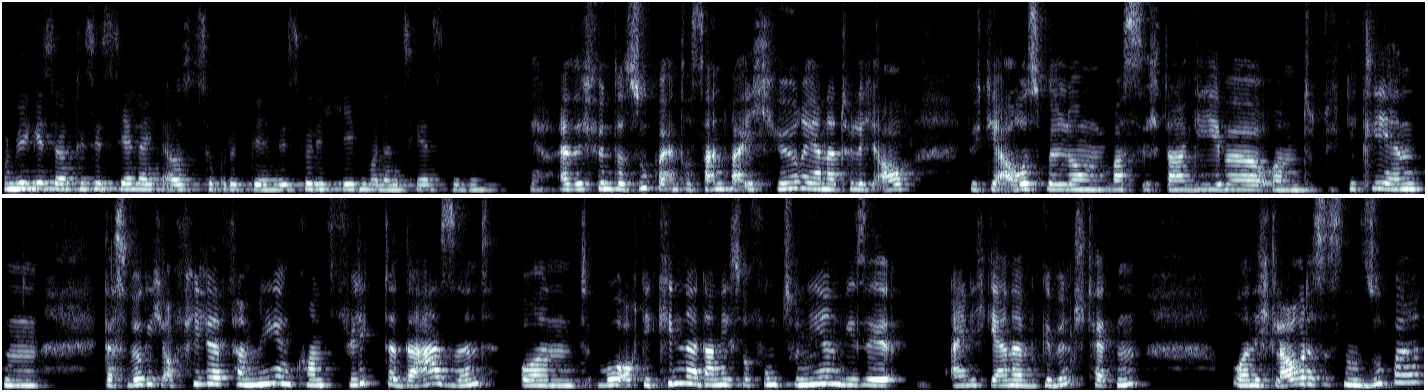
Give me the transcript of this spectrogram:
Und wie gesagt, es ist sehr leicht auszuprobieren. Das würde ich jedem mal ans Herz legen. Ja, also ich finde das super interessant, weil ich höre ja natürlich auch durch die Ausbildung, was ich da gebe und durch die Klienten, dass wirklich auch viele Familienkonflikte da sind und wo auch die Kinder dann nicht so funktionieren, wie sie eigentlich gerne gewünscht hätten. Und ich glaube, das ist ein super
